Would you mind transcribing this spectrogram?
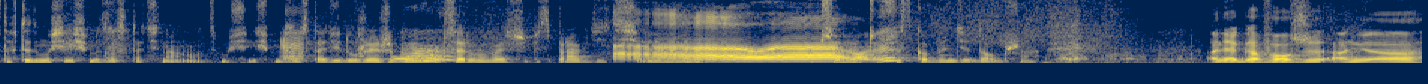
to wtedy musieliśmy zostać na noc. Musieliśmy zostać dłużej, żeby ją obserwować, żeby sprawdzić, e, czy, czy wszystko będzie dobrze. Ania gaworzy, Ania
